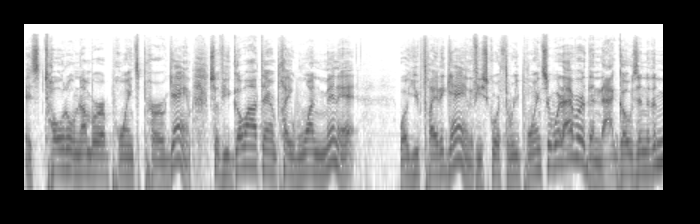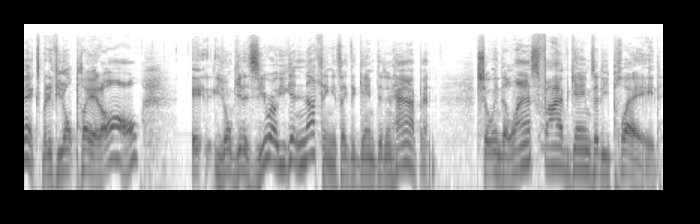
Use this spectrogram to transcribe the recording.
it's total number of points per game. So if you go out there and play one minute, well, you've played a game. If you score three points or whatever, then that goes into the mix. But if you don't play at all, it, you don't get a zero, you get nothing. It's like the game didn't happen. So in the last five games that he played,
